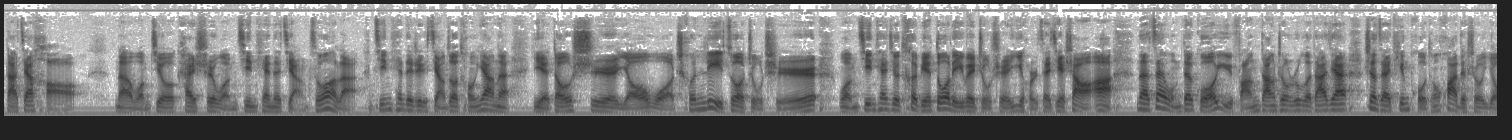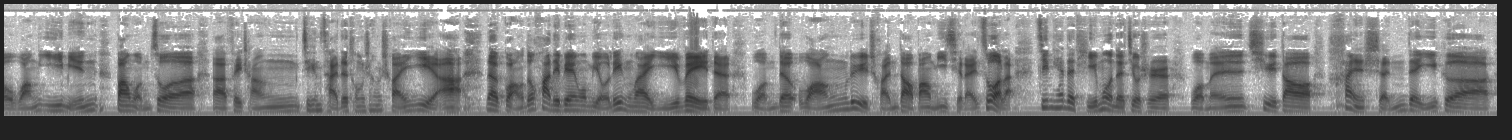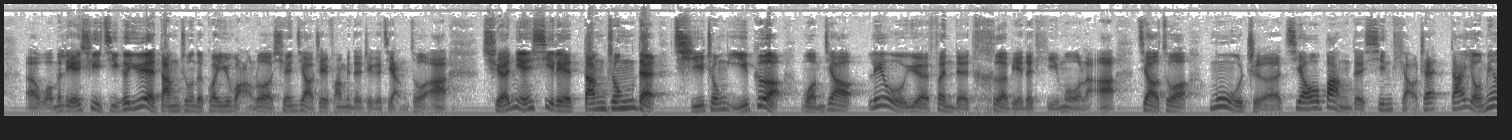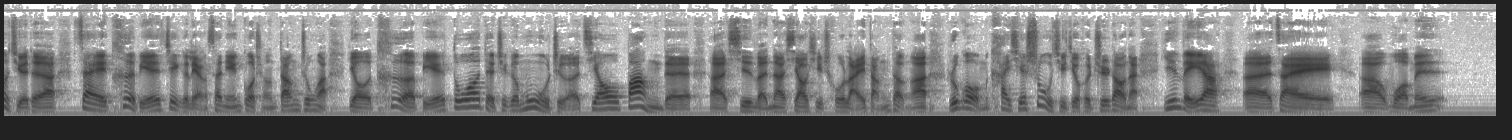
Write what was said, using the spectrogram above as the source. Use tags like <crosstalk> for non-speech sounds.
大家好。那我们就开始我们今天的讲座了。今天的这个讲座同样呢，也都是由我春丽做主持。我们今天就特别多了一位主持人，一会儿再介绍啊。那在我们的国语房当中，如果大家正在听普通话的时候，有王一民帮我们做啊、呃、非常精彩的同声传译啊。那广东话那边我们有另外一位的我们的王律传道帮我们一起来做了。今天的题目呢，就是我们去到汉神的一个呃，我们连续几。一个月当中的关于网络宣教这方面的这个讲座啊，全年系列当中的其中一个，我们叫六月份的特别的题目了啊，叫做“牧者交棒的新挑战”。大家有没有觉得，在特别这个两三年过程当中啊，有特别多的这个牧者交棒的啊新闻啊消息出来等等啊？如果我们看一些数据，就会知道呢，因为啊，呃，在啊我们。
